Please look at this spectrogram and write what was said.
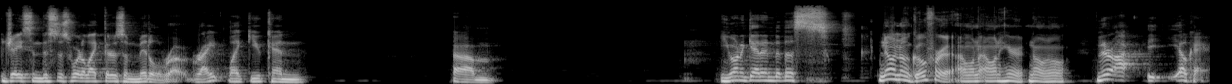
Jason, this is where like there's a middle road, right? Like you can, um, you want to get into this? no, no, go for it. I want I want to hear it. No, no. No, I, okay,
